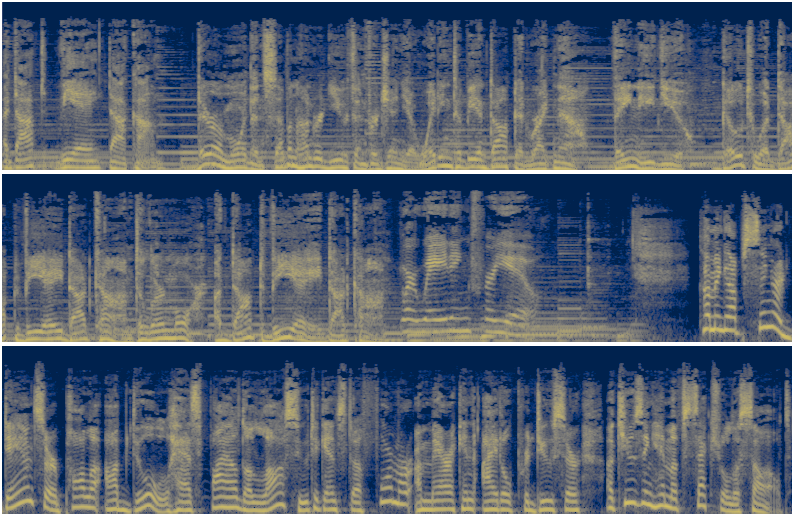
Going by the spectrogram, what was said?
Adoptva.com. There are more than 700 youth in Virginia waiting to be adopted right now. They need you. Go to adoptva.com to learn more. Adoptva.com. We're waiting for you. Coming up, singer dancer Paula Abdul has filed a lawsuit against a former American Idol producer accusing him of sexual assault.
